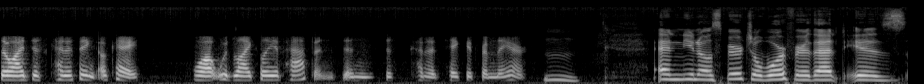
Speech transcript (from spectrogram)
so I just kind of think, okay, what would likely have happened? And just kind of take it from there. Mm. And you know, spiritual warfare that is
